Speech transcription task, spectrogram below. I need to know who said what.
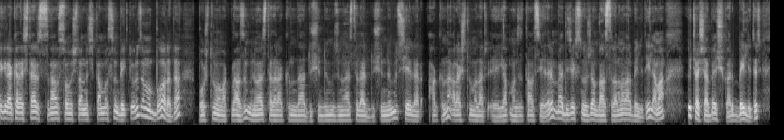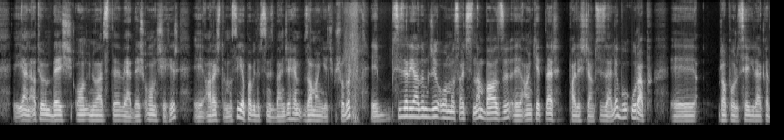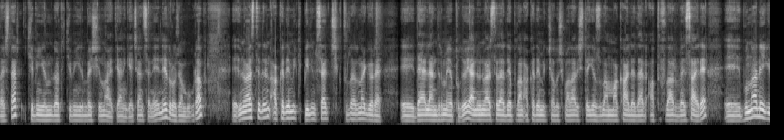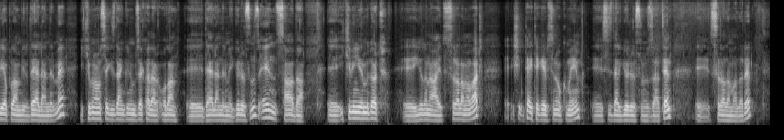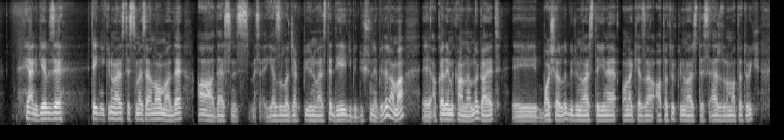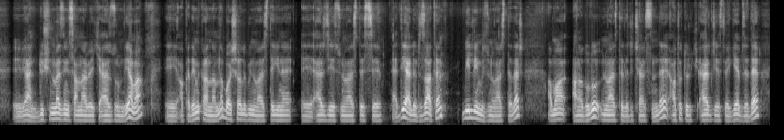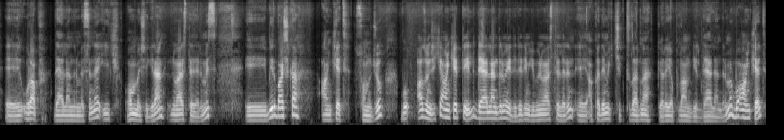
Speaker 1: Sevgili arkadaşlar sınav sonuçlarının açıklanmasını bekliyoruz ama bu arada boş durmamak lazım. Üniversiteler hakkında düşündüğümüz, üniversiteler düşündüğümüz şeyler hakkında araştırmalar e, yapmanızı tavsiye ederim. Ve diyeceksiniz hocam daha sıralamalar belli değil ama 3 aşağı 5 yukarı bellidir. E, yani atıyorum 5-10 üniversite veya 5-10 şehir e, araştırması yapabilirsiniz bence. Hem zaman geçmiş olur. Sizlere yardımcı olması açısından bazı anketler paylaşacağım sizlerle. Bu URAP e, raporu sevgili arkadaşlar 2024-2025 yılına ait yani geçen seneye nedir hocam bu URAP? Ee, üniversitelerin akademik bilimsel çıktılarına göre e, değerlendirme yapılıyor. Yani üniversitelerde yapılan akademik çalışmalar işte yazılan makaleler, atıflar vesaire e, bunlarla ilgili yapılan bir değerlendirme 2018'den günümüze kadar olan e, değerlendirmeyi görüyorsunuz. En sağda e, 2024 e, yılına ait sıralama var. E, Şimdi tek tek hepsini okumayayım. E, Sizler görüyorsunuz zaten e, sıralamaları. Yani Gebze Teknik Üniversitesi mesela normalde A dersiniz mesela yazılacak bir üniversite değil gibi düşünebilir ama akademik anlamda gayet başarılı bir üniversite yine ona keza Atatürk Üniversitesi Erzurum Atatürk yani düşünmez insanlar belki Erzurum diye ama e, akademik anlamda başarılı bir üniversite yine e, Erciyes Üniversitesi yani diğerleri zaten bildiğimiz üniversiteler. Ama Anadolu üniversiteleri içerisinde Atatürk, Erciyes ve Gebze'de e, URAP değerlendirmesinde ilk 15'e giren üniversitelerimiz. E, bir başka anket sonucu bu az önceki anket değildi değerlendirmeydi. Dediğim gibi üniversitelerin e, akademik çıktılarına göre yapılan bir değerlendirme. Bu anket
